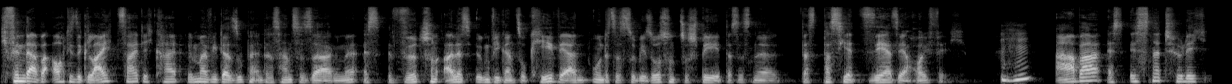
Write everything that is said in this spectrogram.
Ich finde aber auch diese Gleichzeitigkeit immer wieder super interessant zu sagen, ne? Es wird schon alles irgendwie ganz okay werden und es ist sowieso schon zu spät. Das ist eine, das passiert sehr, sehr häufig. Mhm. Aber es ist natürlich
